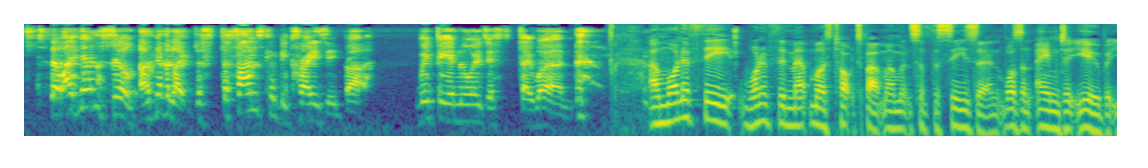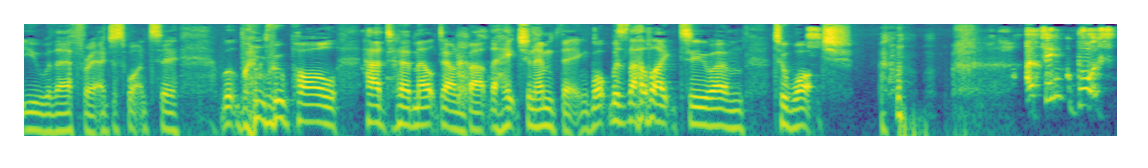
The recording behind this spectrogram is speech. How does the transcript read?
So I'd never feel I've never like the, the fans can be crazy, but we'd be annoyed if they weren't. And one of the one of the most talked about moments of the season wasn't aimed at you, but you were there for it. I just wanted to, when RuPaul had her meltdown about the H and M thing, what was that like to um to watch? I think what's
